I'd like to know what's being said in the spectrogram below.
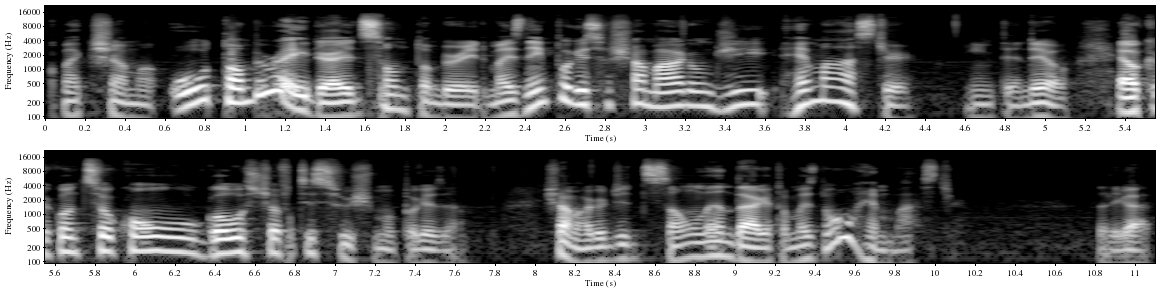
como é que chama? O Tomb Raider, a edição do Tomb Raider, mas nem por isso chamaram de remaster, entendeu? É o que aconteceu com o Ghost of Tsushima, por exemplo. Chamaram de edição lendária, mas não é um remaster, tá ligado?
